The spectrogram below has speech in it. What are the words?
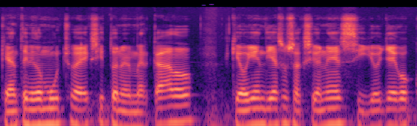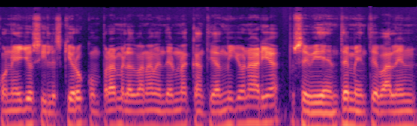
que han tenido mucho éxito en el mercado, que hoy en día sus acciones, si yo llego con ellos y les quiero comprar, me las van a vender una cantidad millonaria, pues evidentemente valen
